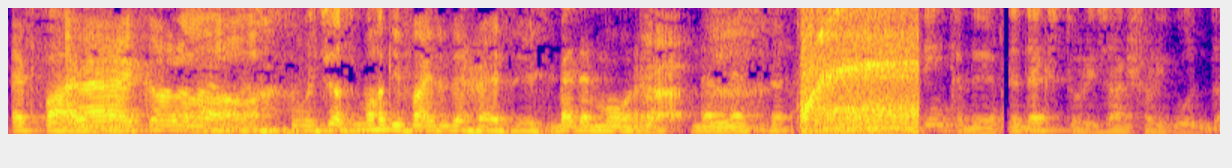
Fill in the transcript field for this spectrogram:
a five. Eccolo! We just modified the recipe. Better more than less. I think the, the texture is actually good.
